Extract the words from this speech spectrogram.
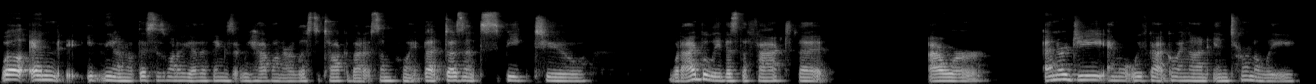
Well, and you know, this is one of the other things that we have on our list to talk about at some point. That doesn't speak to what I believe is the fact that our energy and what we've got going on internally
